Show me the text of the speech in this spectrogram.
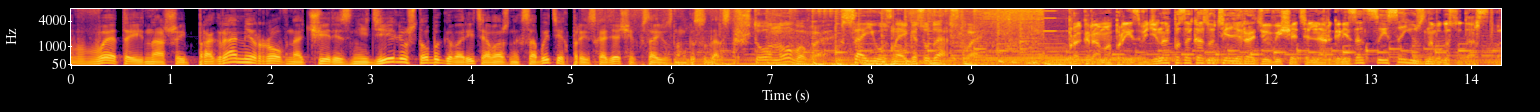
в этой нашей программе ровно через неделю, чтобы говорить о важных событиях, происходящих происходящих в союзном государстве. Что нового в союзное государство? Программа произведена по заказу телерадиовещательной организации союзного государства.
